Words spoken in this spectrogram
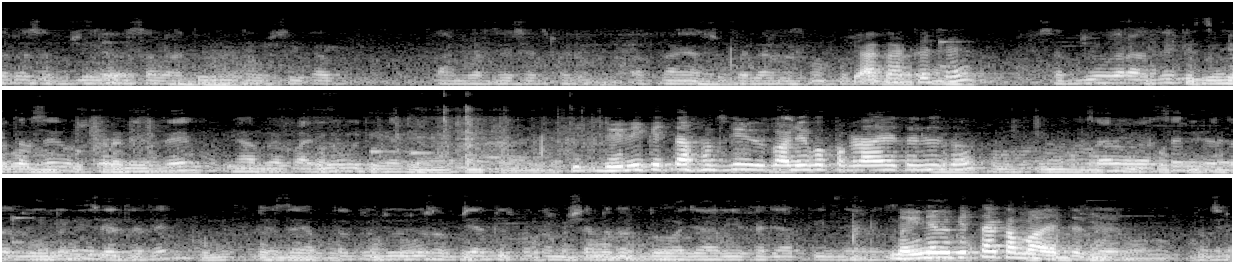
तरह सब्ज़ी वगैरह सब आती थी तो उसी का काम करते थे थोड़ी अपना यहाँ सुपेला में। क्या करते थे? सब्ज़ी वगैरह आती थी बेहतर से उसको लेते यहाँ व्यापारियों को दिया जाता डेली कितना सब्ज़ी व्यापारियों को पकड़ा देते थे तो? सर वैसे नहीं रहता डेली नहीं देते थे। जैसे अब तक तो जो जो सब्ज़ी आती है उसमें कमीशन रहता दो हज़ार एक हज़ार तीन हज़ार। महीने में कितना कमा लेते थे? अच्छा।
